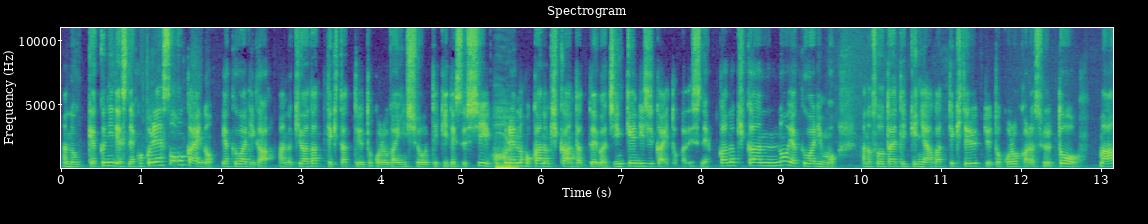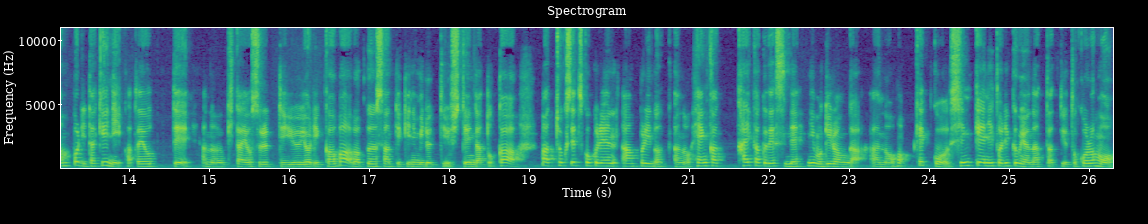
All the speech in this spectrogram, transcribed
あの逆にですね国連総会の役割があの際立ってきたっていうところが印象的ですし、国連の他の機関、はい、例えば人権理事会とかですね、他の機関の役割もあの相対的に上がってきてるっていうところからすると、まあ、安保理だけに偏ってってあの期待をするっていうよりかは、まあ、分散的に見るっていう視点だとか、まあ、直接国連安保理のあの変革改革ですね。にも議論があの結構真剣に取り組むようになったっていうところも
